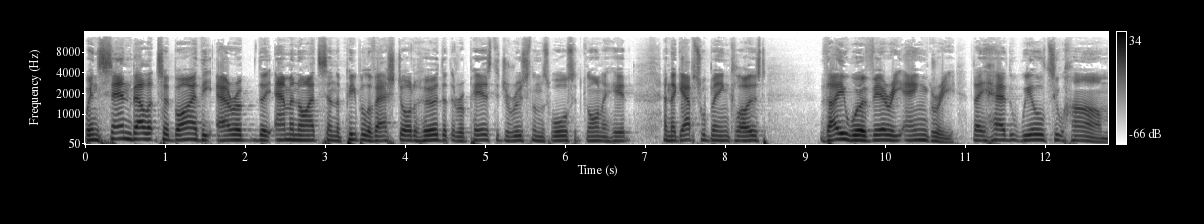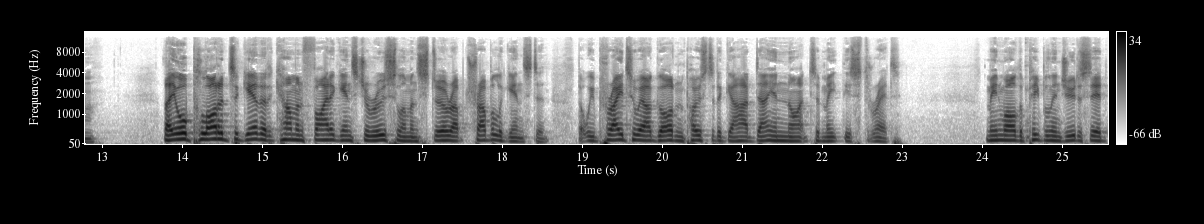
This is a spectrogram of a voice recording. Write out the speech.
When Sanballat, Tobiah, the Arab, the Ammonites, and the people of Ashdod heard that the repairs to Jerusalem's walls had gone ahead, and the gaps were being closed, they were very angry. They had will to harm. They all plotted together to come and fight against Jerusalem and stir up trouble against it. But we prayed to our God and posted a guard day and night to meet this threat. Meanwhile, the people in Judah said,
